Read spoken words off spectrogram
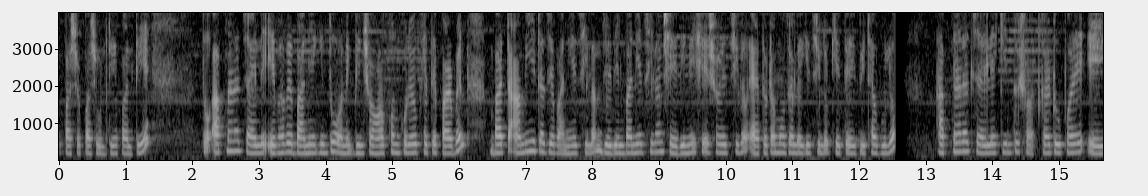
এপাশ ওপাশ উল্টিয়ে পাল্টিয়ে। তো আপনারা চাইলে এভাবে বানিয়ে কিন্তু অনেক দিন সংরক্ষণ করেও খেতে পারবেন। বাট আমি এটা যে বানিয়েছিলাম, যেদিন বানিয়েছিলাম সেই দিনই শেষ হয়েছিল। এতটা মজা লেগেছিল খেতে এই পিঠাগুলো। আপনারা চাইলে কিন্তু শর্টকাট উপায়ে এই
